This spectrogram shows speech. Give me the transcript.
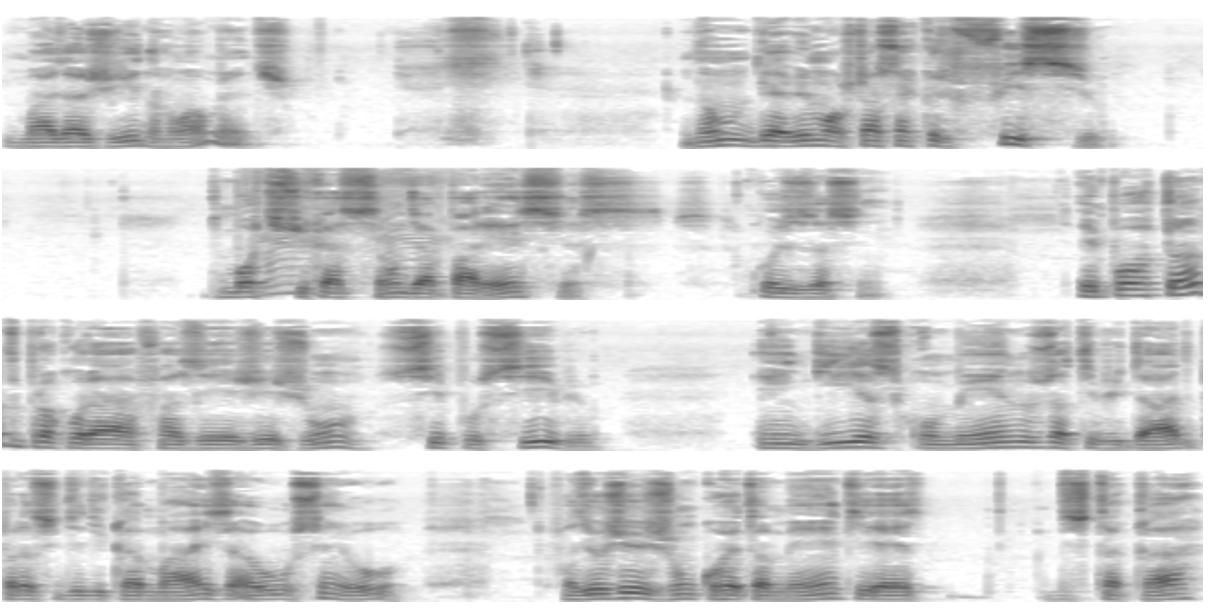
mas agir normalmente. Não deve mostrar sacrifício de mortificação de aparências, coisas assim. É importante procurar fazer jejum, se possível, em dias com menos atividade para se dedicar mais ao Senhor. Fazer o jejum corretamente é destacar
